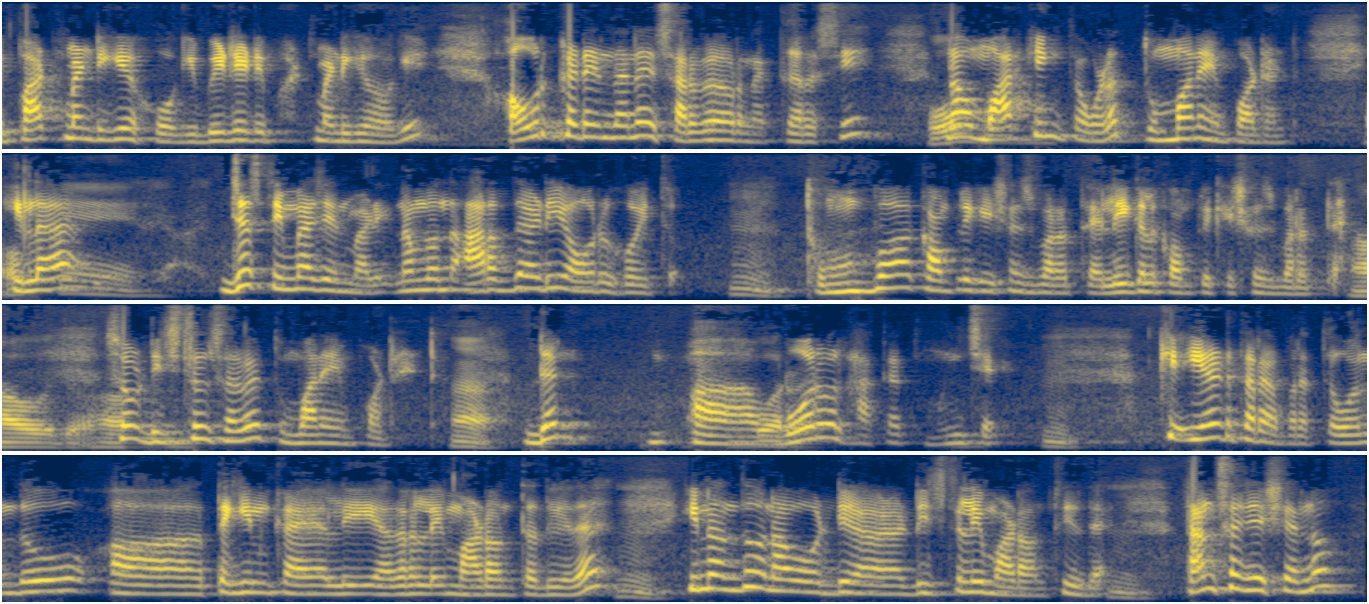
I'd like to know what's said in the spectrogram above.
ಡಿಪಾರ್ಟ್ಮೆಂಟ್ಗೆ ಹೋಗಿ ಬಿ ಡಿ ಡಿಪಾರ್ಟ್ಮೆಂಟ್ಗೆ ಹೋಗಿ ಅವ್ರ ಕಡೆಯಿಂದನೇ ಸರ್ವೆ ಅವ್ರನ್ನ ಕರೆಸಿ ನಾವು ಮಾರ್ಕಿಂಗ್ ತಗೊಳ್ಳೋದು ತುಂಬಾ ಇಂಪಾರ್ಟೆಂಟ್ ಇಲ್ಲ ಜಸ್ಟ್ ಇಮ್ಯಾಜಿನ್ ಮಾಡಿ ನಮ್ದೊಂದು ಅರ್ಧ ಅಡಿ ಅವ್ರಿಗೆ ಹೋಯ್ತು. ತುಂಬಾ ಕಾಂಪ್ಲಿಕೇಶನ್ಸ್ ಬರುತ್ತೆ ಲೀಗಲ್ ಕಾಂಪ್ಲಿಕೇಶನ್ಸ್ ಬರುತ್ತೆ. ಸೊ ಡಿಜಿಟಲ್ ಸರ್ವೆ ತುಂಬಾನೇ ಇಂಪಾರ್ಟೆಂಟ್ ದೆನ್ ಬೋರ್ವೆಲ್ ಹಾಕಕ್ ಮುಂಚೆ. ಎರಡು ತರ ಬರುತ್ತೆ. ಒಂದು ಆ, ತೆಂಗಿನಕಾಯಲ್ಲಿ ಅದರಲ್ಲಿ ಮಾಡೋವಂಥದ್ದು ಇದೆ. ಇನ್ನೊಂದು ನಾವು ಡಿಜಿಟಲಿ ಮಾಡೋವಂಥದ್ದು ಇದೆ. ನನ್ನ ಸಜೆಷನ್ನು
